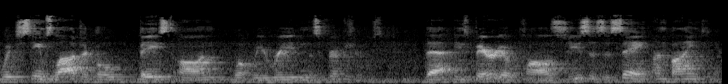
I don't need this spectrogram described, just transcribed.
which seems logical based on what we read in the scriptures. That these burial cloths, Jesus is saying, unbind him.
